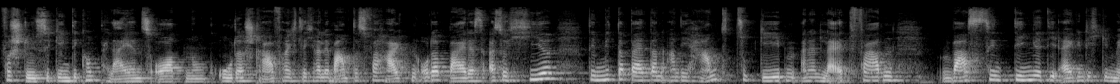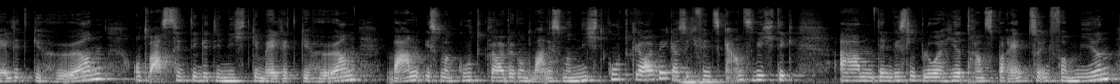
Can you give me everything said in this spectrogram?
Verstöße gegen die Compliance-Ordnung oder strafrechtlich relevantes Verhalten oder beides. Also hier den Mitarbeitern an die Hand zu geben, einen Leitfaden, was sind Dinge, die eigentlich gemeldet gehören und was sind Dinge, die nicht gemeldet gehören. Wann ist man gutgläubig und wann ist man nicht gutgläubig. Also ich finde es ganz wichtig, ähm, den Whistleblower hier transparent zu informieren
